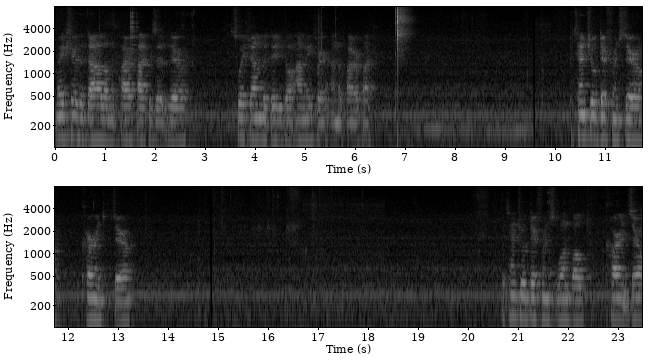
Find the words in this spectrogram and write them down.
Make sure the dial on the power pack is at zero. Switch on the digital ammeter and the power pack. Potential difference zero, current zero. Potential difference one volt, current zero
